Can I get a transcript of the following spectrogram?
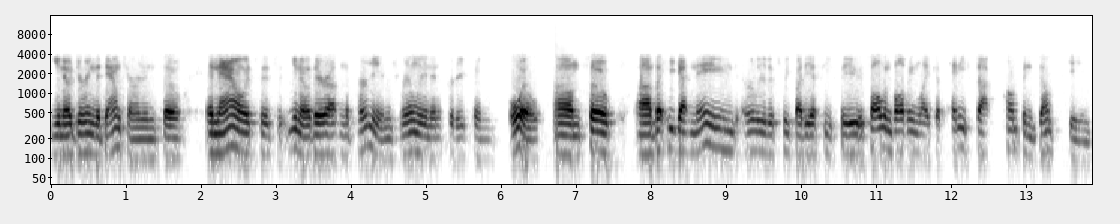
you know, during the downturn, and so and now it's it's you know they're out in the Permian drilling and producing oil. Um, so, uh, but he got named earlier this week by the SEC. It's all involving like a penny stock pump and dump scheme.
